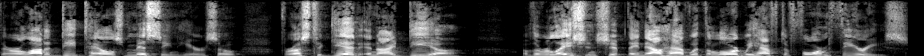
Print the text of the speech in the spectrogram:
There are a lot of details missing here, so for us to get an idea of the relationship they now have with the Lord, we have to form theories.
